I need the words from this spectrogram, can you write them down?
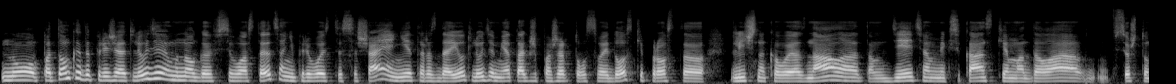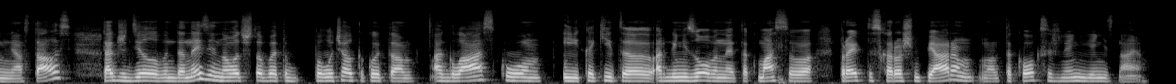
Но потом, когда приезжают люди, много всего остается, они привозят из США, и они это раздают людям. Я также пожертвовала свои доски, просто лично, кого я знала, там, детям мексиканским отдала все, что у меня осталось. Также делала в Индонезии, но вот чтобы это получал какую-то огласку, и какие-то организованные так массово проекты с хорошим пиаром, такого, к сожалению, я не знаю.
